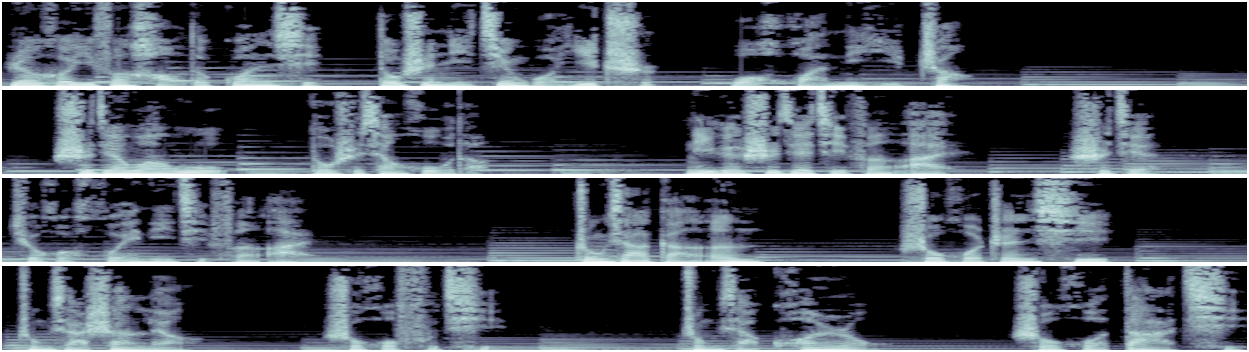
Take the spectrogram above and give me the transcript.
任何一份好的关系，都是你敬我一尺，我还你一丈。世间万物都是相互的，你给世界几分爱，世界就会回你几分爱。种下感恩，收获珍惜；种下善良，收获福气；种下宽容，收获大气；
